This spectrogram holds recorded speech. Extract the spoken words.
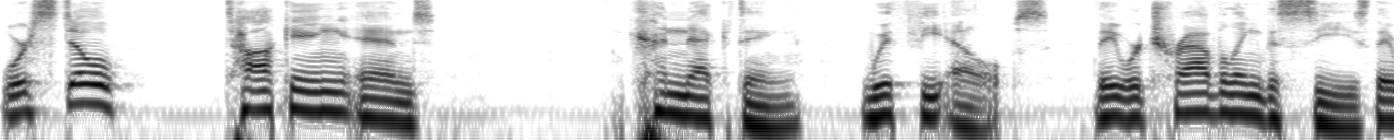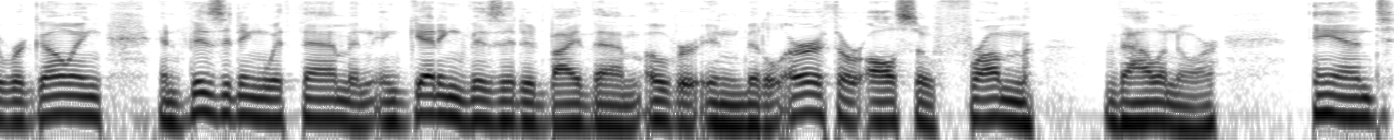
were still talking and connecting with the elves they were traveling the seas. They were going and visiting with them and, and getting visited by them over in Middle Earth or also from Valinor. And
